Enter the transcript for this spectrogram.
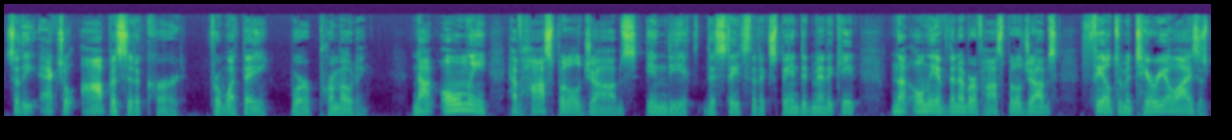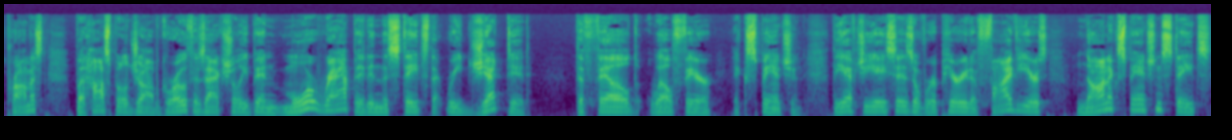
So the actual opposite occurred for what they were promoting. Not only have hospital jobs in the the states that expanded Medicaid, not only have the number of hospital jobs failed to materialize as promised, but hospital job growth has actually been more rapid in the states that rejected the failed welfare expansion. The FGA says over a period of 5 years, non-expansion states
